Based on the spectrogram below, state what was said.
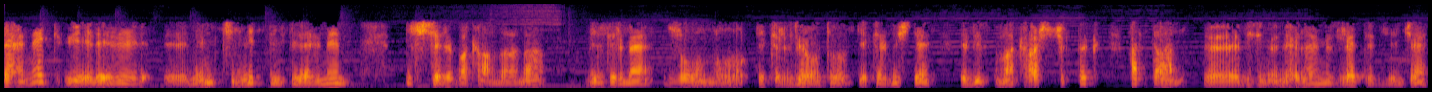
dernek üyelerinin kimlik bilgilerinin İçişleri Bakanlığı'na bildirme zorunluluğu getiriliyordu, getirmişti ve biz buna karşı çıktık. Hatta e, bizim önerilerimiz reddedilince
